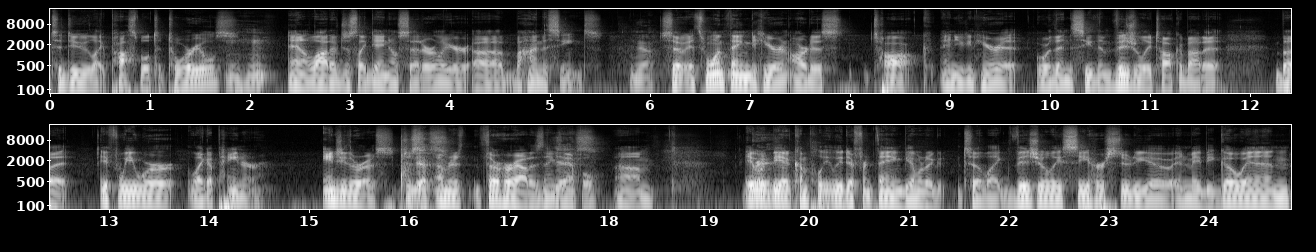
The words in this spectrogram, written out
to do like possible tutorials Mm-hmm. and a lot of just like Daniel said earlier, uh, behind the scenes. Yeah. So it's one thing to hear an artist talk and you can hear it, or then see them visually talk about it. But if we were like a painter, Angie the Rose, just Yes. I'm going to throw her out as an Yes. example. Um, it Great would be a completely different thing, be able to to like visually see her studio and maybe go in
